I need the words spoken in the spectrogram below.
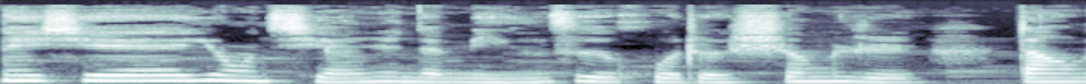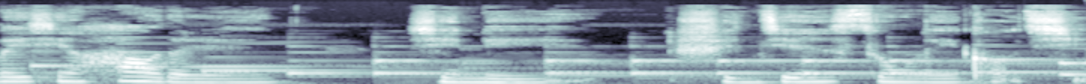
那些用前任的名字或者生日当微信号的人，心里瞬间松了一口气。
